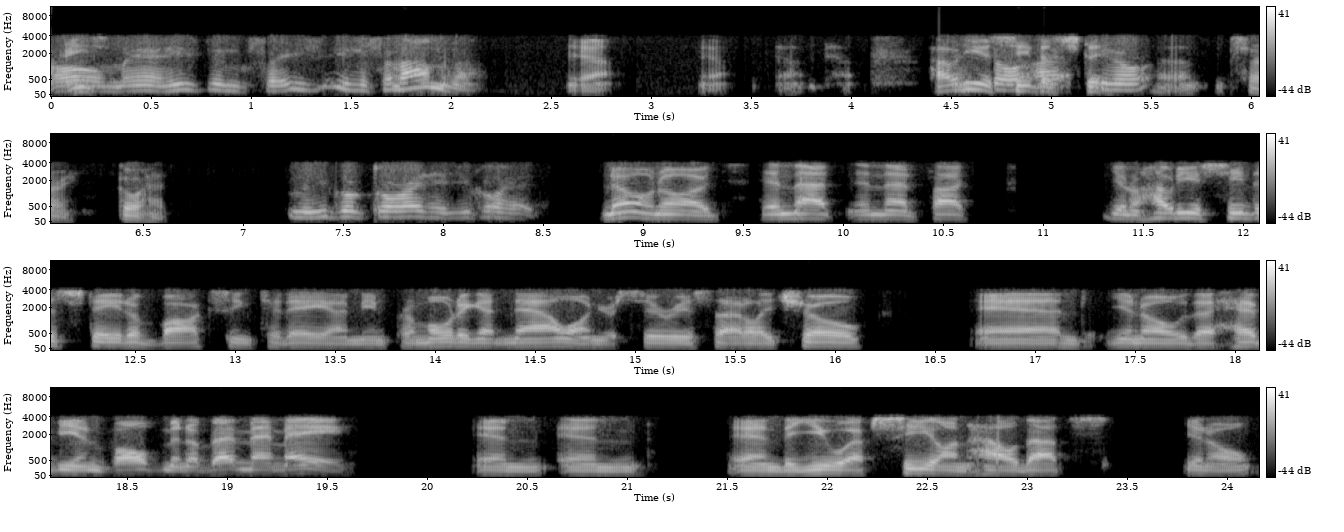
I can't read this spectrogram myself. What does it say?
oh man, he's been he's, he's a phenomenon. Yeah, yeah, yeah. yeah. How do you so see the state? You know, uh, sorry, go ahead. I you go go right ahead. You go ahead. No, no. In that in that fact, you know, how do you see the state of boxing today? I mean, promoting it now on your Sirius Satellite Show and you know the heavy involvement of MMA and and and the UFC on how that's you know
